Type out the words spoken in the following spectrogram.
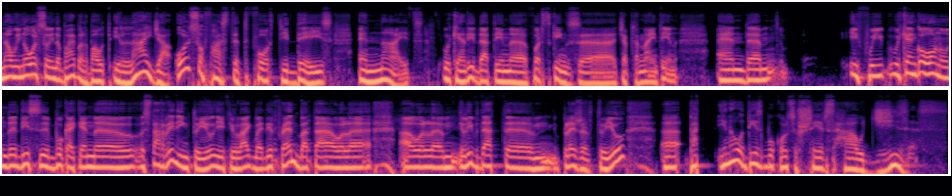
Now we know also in the Bible about Elijah also fasted 40 days and nights. We can read that in uh, 1 Kings uh, chapter 19. And um, if we we can go on on the, this book, I can uh, start reading to you if you like, my dear friend. But I will uh, I will um, leave that um, pleasure to you. Uh, but you know, this book also shares how Jesus,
